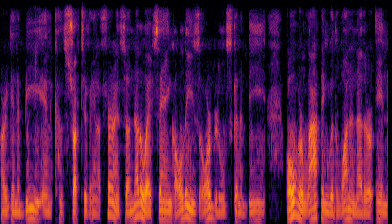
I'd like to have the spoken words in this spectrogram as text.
are going to be in constructive interference. So another way of saying all these orbitals going to be overlapping with one another in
